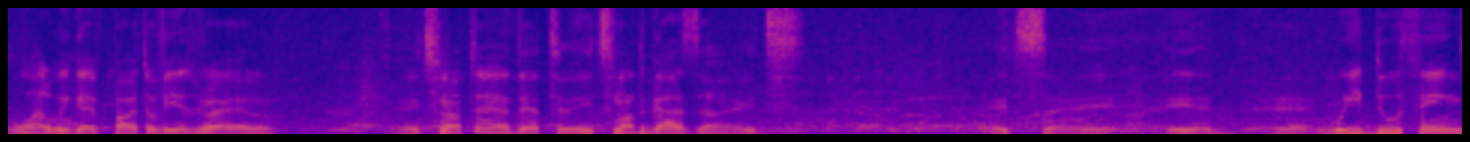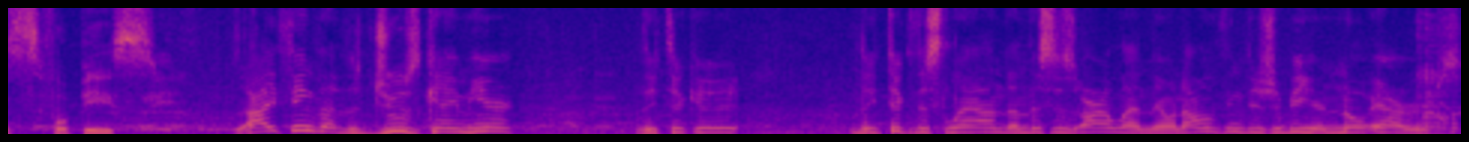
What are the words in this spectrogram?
Well, we gave part of Israel. It's not uh, that it's not Gaza. It's it's uh, uh, uh, we do things for peace. I think that the Jews came here, they took it, they took this land, and this is our land now. And I don't think there should be here no Arabs.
